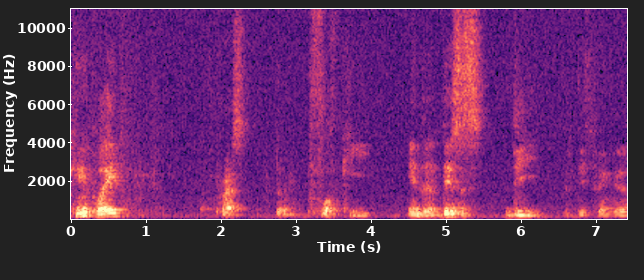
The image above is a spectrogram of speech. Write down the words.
Can you play? Press the fourth key, and then this is D. This finger.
